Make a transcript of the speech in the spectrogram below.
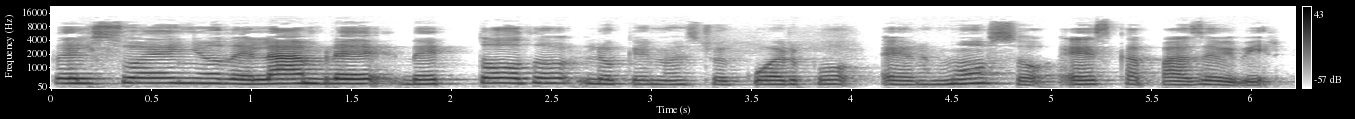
del sueño, del hambre, de todo lo que nuestro cuerpo hermoso es capaz de vivir.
